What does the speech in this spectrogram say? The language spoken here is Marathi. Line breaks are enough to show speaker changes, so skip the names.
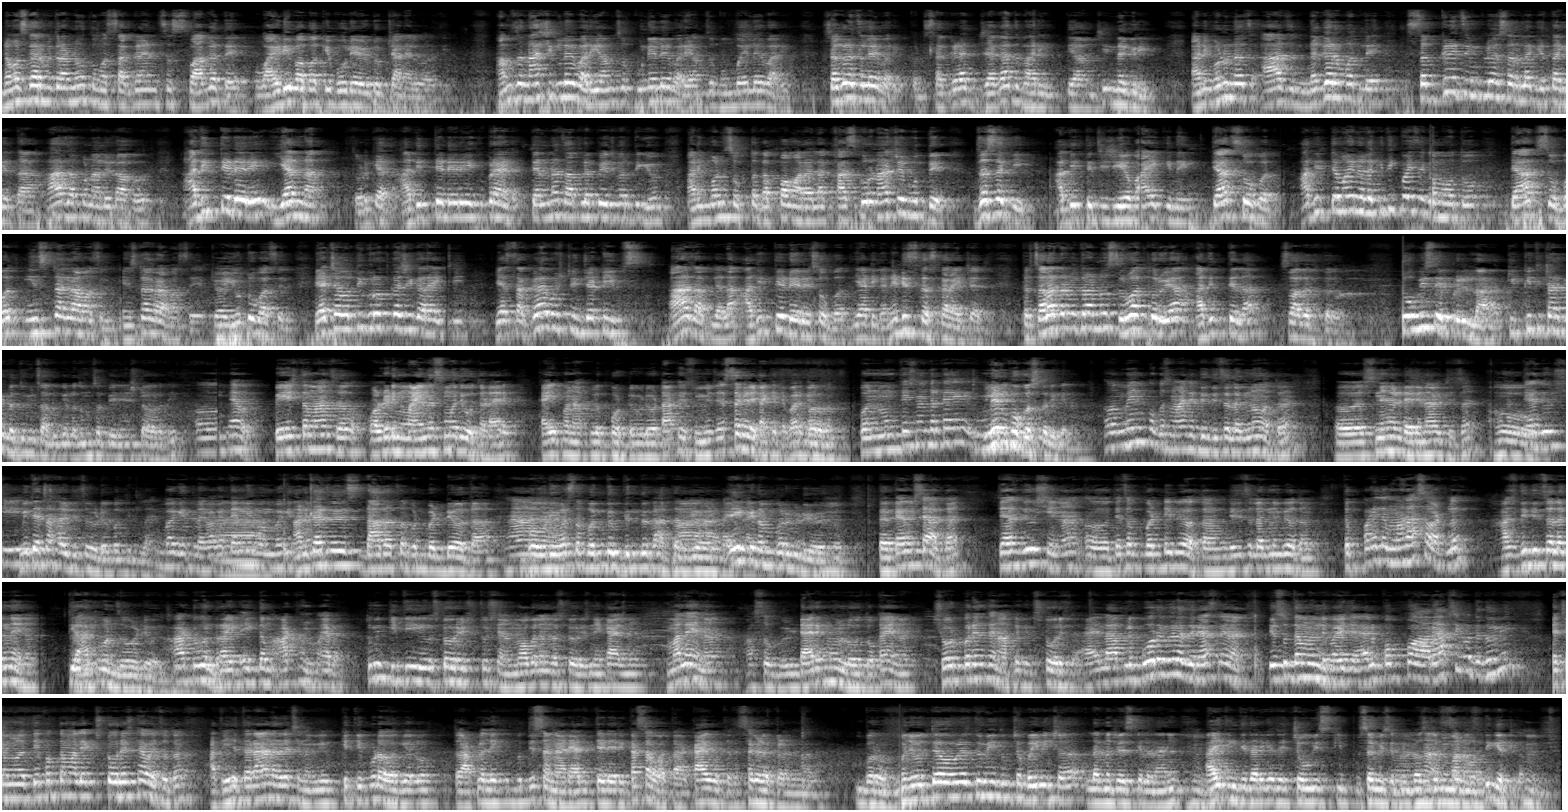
नमस्कार मित्रांनो तुम्हा सगळ्यांचं स्वागत आहे वायडी बाबा के बोल या युट्यूब चॅनलवरती आमचं नाशिक लय भारी आमचं पुणे लय भारी आमचं मुंबई लय भारी सगळंच लय भारी पण सगळ्यात जगात भारी ती आमची नगरी. आणि म्हणूनच आज नगर मधले सगळेच इन्फ्लुएन्सरला घेता घेता आज आपण आलेलो आहोत आदित्य डेरे यांना. थोडक्यात आदित्य डेरे एक ब्रँड त्यांनाच आपल्या पेजवरती घेऊन आणि मनसोक्त गप्पा मारायला खास करून असे मुद्दे जसं की आदित्यची जी आहे की नाही त्याच सोबत आदित्य महिन्याला किती पैसे कमवतो? त्याच सोबत इंस्टाग्राम असेल इंस्टाग्राम असेल किंवा युट्यूब असेल याच्यावरती ग्रोथ कशी करायची? या सगळ्या गोष्टींच्या टिप्स आज आपल्याला आदित्य डेरे सोबत या ठिकाणी डिस्कस करायच्या आहेत. तर चला तर मित्रांनो सुरुवात करूया. आदित्यला स्वागत करू. चोवीस एप्रिलला कि किती तारखेला तुम्ही चालू केलं तुमचं पेज इंस्टावरती
पेज तर माझं ऑलरेडी मायनसमध्ये होतं डायरेक्ट काही पण आपलं फोटो व्हिडिओ टाकायचो मी ते सगळे टाकायचे बरं का?
बरोबर.
पण मग त्याच्यानंतर काय
मेन फोकस कधी केला?
मेन फोकस माझ्या दीदीचं लग्न होतं. अं, स्नेहल डेरे नाव तिचं
हो.
त्या दिवशी
मी त्याचा हळदीचा व्हिडिओ बघितलाय.
बघितलंय बघा त्यांनी पण
आणि
बघितलं
त्याच वेळेस दादाचा पण बर्थडे होता.
हा.
भाऊनी मस्त बंदूक बिंदूक हातात
हा,
घेऊन
right,
एक
right.
नंबर व्हिडिओ येतो
तर काय विषय आता त्याच दिवशी ना त्याचा बर्थडे बी होता दीदीचं लग्न बी होतं. तर पहिलं मला असं वाटलं आज दीदीचं लग्न आहे ना
ती आठवण जवळ ठेवायची.
आठवण राईट एकदम आठवण. तुम्ही किती स्टोरेज तुझ्या मोबाईलला स्टोरेज नाही काय नाही. मला आहे ना असं डायरेक्ट म्हणलो होतो काय ना शेवटपर्यंत आहे ना आपल्या स्टोरेज आयला आपले पोरं बिरं जरी असले ना ते सुद्धा म्हणले पाहिजे आयला पप्पा अरे असे होते तुम्ही. त्याच्यामुळे ते फक्त मला एक स्टोरेज ठेवायचं होतं. आता हे तर राहणारच ना मी किती पुढं गेलो तर आपल्याला एक दिसणार आहे आदित्य डेरे कसा होता काय होतं सगळं कळण मला.
बरोबर म्हणजे त्यावेळेस तुम्ही तुमच्या बहिणीच्या लग्न चॉईस केलं आणि आय थिंक ती तारीख चोवीस की सव्वीस
एप्रिलपासून
तुम्ही. मनावरती घेतलं.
